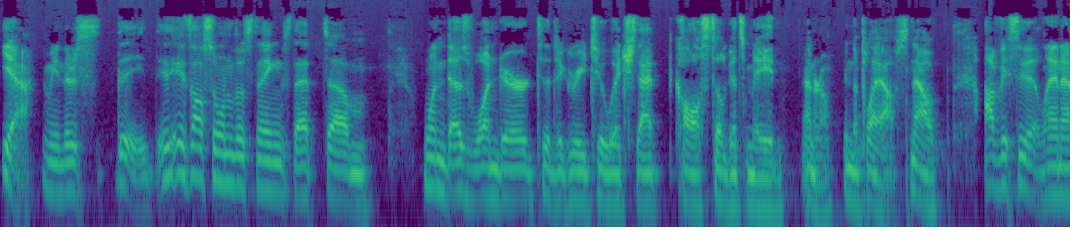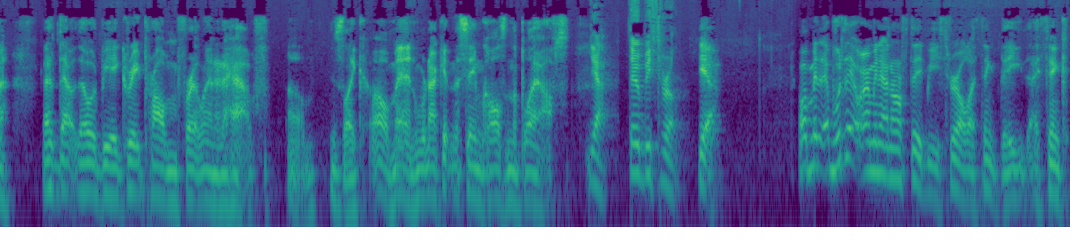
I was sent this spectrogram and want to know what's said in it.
Yeah, I mean, there's it's also one of those things that. Um, one does wonder to the degree to which that call still gets made. I don't know in the playoffs. Now, obviously, Atlanta that that, that would be a great problem for Atlanta to have. Um, it's like, oh man, we're not getting the same calls in the playoffs. Yeah, they would be thrilled. Yeah. Well, I mean, would they? I mean, I don't know if they'd be thrilled. I think they. I think,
